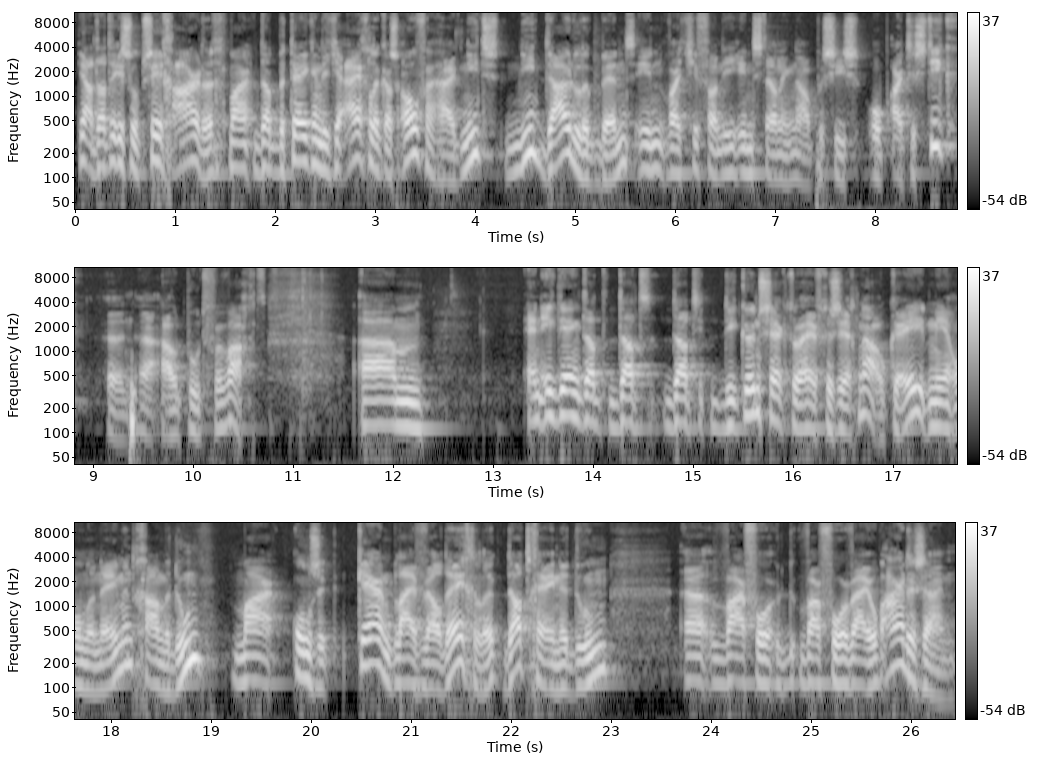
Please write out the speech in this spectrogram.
ja, dat is op zich aardig, maar dat betekent dat je eigenlijk als overheid niet, niet duidelijk bent in wat je van die instelling nou precies op artistiek output verwacht. Um, en ik denk dat, dat, dat die kunstsector heeft gezegd: Nou, oké, meer ondernemend gaan we doen. Maar onze kern blijft wel degelijk datgene doen uh, waarvoor, waarvoor wij op aarde zijn.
